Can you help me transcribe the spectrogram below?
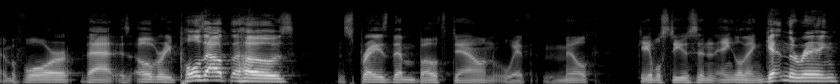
And before that is over, he pulls out the hose and sprays them both down with milk. Gable Steveson and Angle then get in the ring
